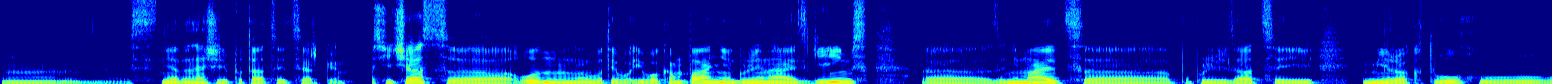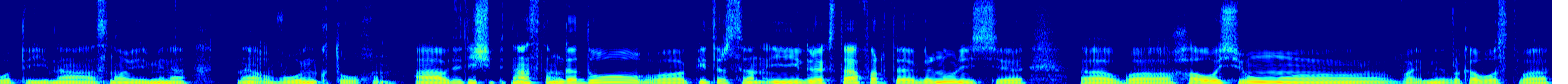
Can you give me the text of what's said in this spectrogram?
с неоднозначной репутацией церкви. Сейчас э, он, вот его, его компания Green Eyes Games э, занимается популяризацией мира Ктулху вот и на основе именно э, войн Ктулху. А в 2015 году Питерсон и Грег Стаффорд вернулись в Хаосиум, в руководство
